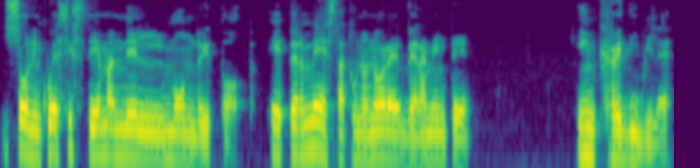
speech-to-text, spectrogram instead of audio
Sono in quel sistema nel mondo hip hop e per me è stato un onore veramente incredibile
